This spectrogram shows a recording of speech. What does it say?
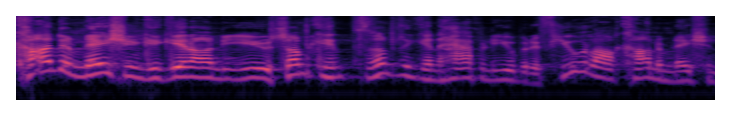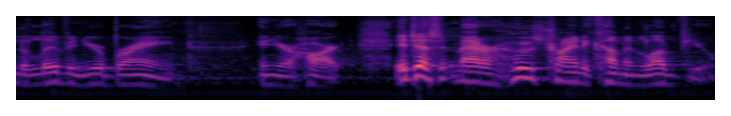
condemnation can get onto you. Something something can happen to you, but if you allow condemnation to live in your brain, in your heart, it doesn't matter who's trying to come and love you.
